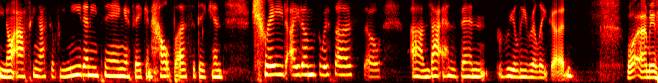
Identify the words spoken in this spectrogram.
you know, asking us if we need anything, if they can help us, if they can trade items with us. So um, that has been really, really good. Well, I mean,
